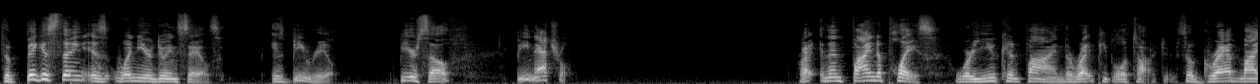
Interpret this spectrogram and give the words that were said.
The biggest thing is when you're doing sales is be real. Be yourself. Be natural right? And then find a place where you can find the right people to talk to. So grab my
